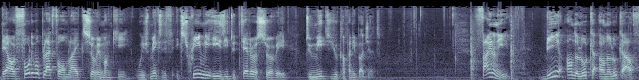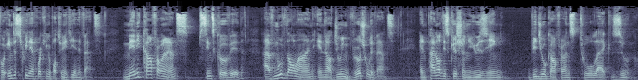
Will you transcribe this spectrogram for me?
There are affordable platforms like SurveyMonkey, which makes it extremely easy to tailor a survey to meet your company budget. Finally, be on the, look, on the lookout for industry networking opportunity and events. Many conferences since COVID have moved online and are doing virtual events and panel discussion using video conference tool like Zoom.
